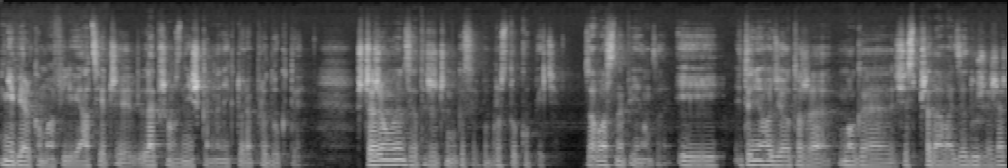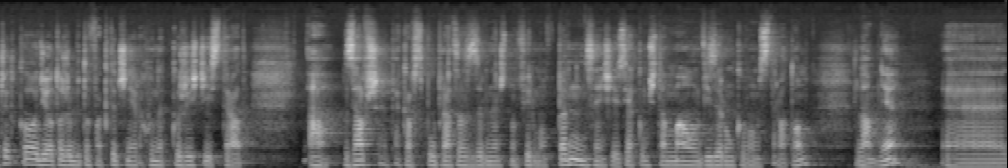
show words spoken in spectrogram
niewielką afiliację czy lepszą zniżkę na niektóre produkty. Szczerze mówiąc, ja te rzeczy mogę sobie po prostu kupić za własne pieniądze. I, I to nie chodzi o to, że mogę się sprzedawać za duże rzeczy, tylko chodzi o to, żeby to faktycznie rachunek korzyści i strat. A zawsze taka współpraca z zewnętrzną firmą w pewnym sensie jest jakąś tam małą wizerunkową stratą dla mnie. Eee,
